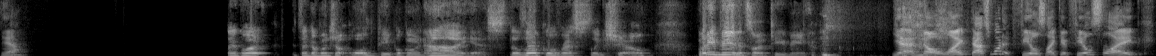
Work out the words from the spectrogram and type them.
yeah. Like what? It's like a bunch of old people going, ah, yes, the local wrestling show. What do you mean it's on TV? yeah, no, like that's what it feels like. It feels like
